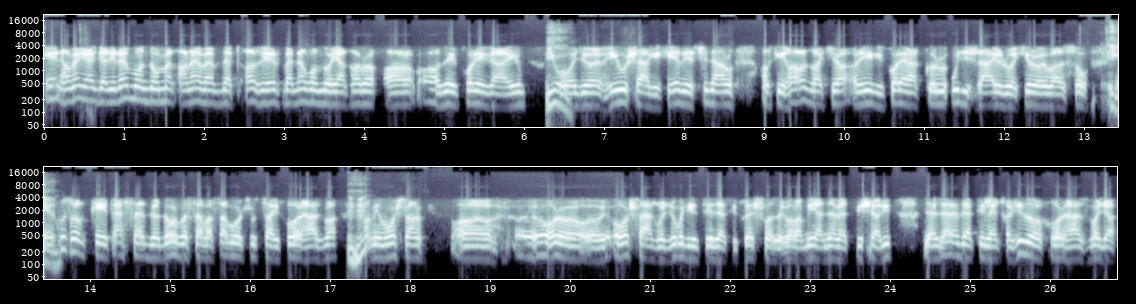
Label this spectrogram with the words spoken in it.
Én, ha megengedi, nem mondom meg a nevemet azért, mert nem gondolják arra azért kollégáim, jó. hogy hiúsági kérdést csinálok, aki hallgatja a régi kollégák körül, úgyis rájön, hogy kiről van szó. Igen. Én 22 eszedből dolgoztam a Szabolcs utcai kórházba, uh-huh. ami mostan a országos gyógyintézeti központ, vagy valamilyen nevet viseli, de ez eredetileg a zsidó kórház vagy a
